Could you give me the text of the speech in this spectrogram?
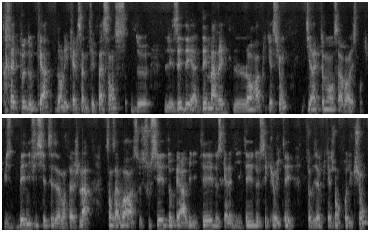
très peu de cas dans lesquels ça ne fait pas sens de les aider à démarrer leur application directement en serverless pour qu'ils puissent bénéficier de ces avantages-là sans avoir à se soucier d'opérabilité, de scalabilité, de sécurité sur des applications en production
